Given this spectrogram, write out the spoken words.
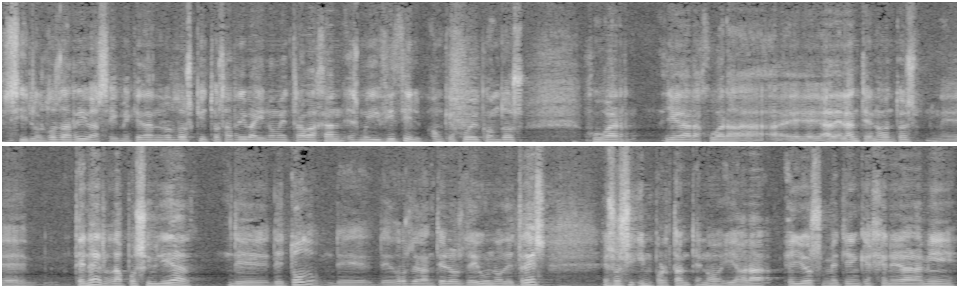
si los dos arriba, si me quedan los dos quitos arriba y no me trabajan, es muy difícil, aunque juegue con dos, jugar, llegar a jugar eh, adelante, ¿no? Entonces, eh, tener la posibilidad de, todo, de, dos delanteros, de uno, de tres, eso es importante, ¿no? Y ahora ellos me tienen que generar a mí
